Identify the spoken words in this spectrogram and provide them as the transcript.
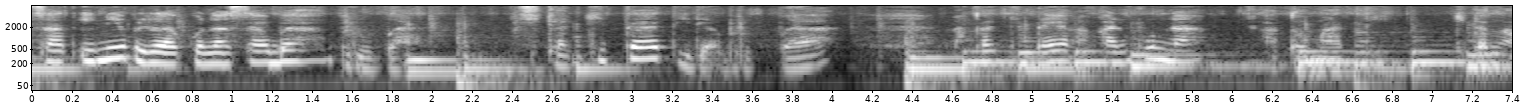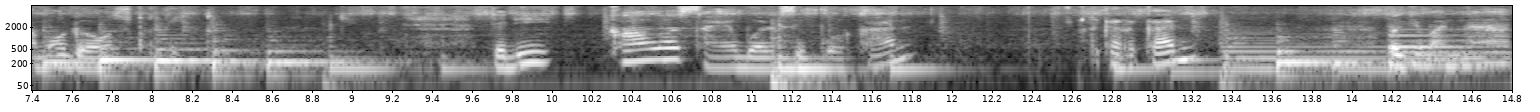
saat ini perilaku nasabah berubah. Jika kita tidak berubah, maka kita yang akan punah atau mati. Kita nggak mau dong seperti itu. Jadi kalau saya boleh simpulkan, rekan-rekan, bagaimana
